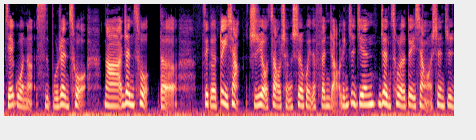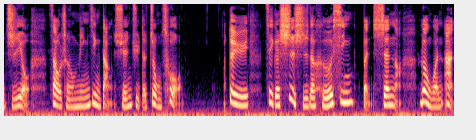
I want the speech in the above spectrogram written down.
结果呢死不认错。那认错的这个对象只有造成社会的纷扰，林志坚认错的对象哦，甚至只有造成民进党选举的重挫。对于这个事实的核心本身呢、论文案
